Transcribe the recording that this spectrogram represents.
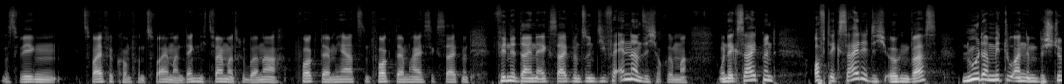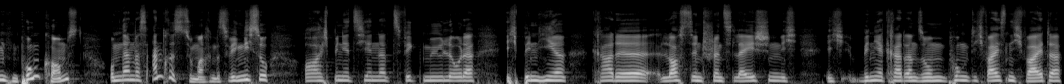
Deswegen Zweifel kommen von zwei. Man denkt nicht zweimal drüber nach. Folg deinem Herzen, folg deinem Highest Excitement. Finde deine Excitements und die verändern sich auch immer. Und Excitement, oft excited dich irgendwas, nur damit du an einem bestimmten Punkt kommst, um dann was anderes zu machen. Deswegen nicht so, oh, ich bin jetzt hier in der Zwickmühle oder ich bin hier gerade lost in translation, ich, ich bin hier gerade an so einem Punkt, ich weiß nicht weiter.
